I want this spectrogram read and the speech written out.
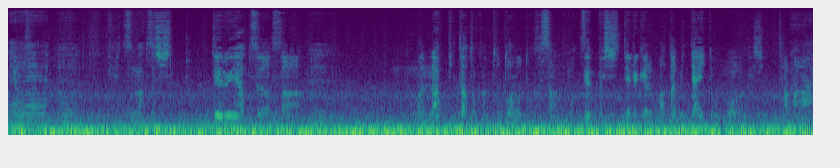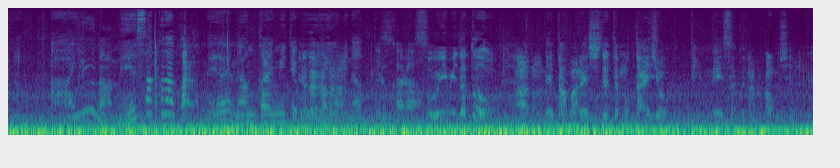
えー、うん。結末知ってるやつはさ、うん。まあ、ラピュタとかトトロとかさもう全部知ってるけどまた見たいと思うわけじゃん。たまに。ああいうのは名作だからね。何回見てもいいようになってるから。そういう意味だと、あのネタバレしてても大丈夫っていう名作なのかもしれないね。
